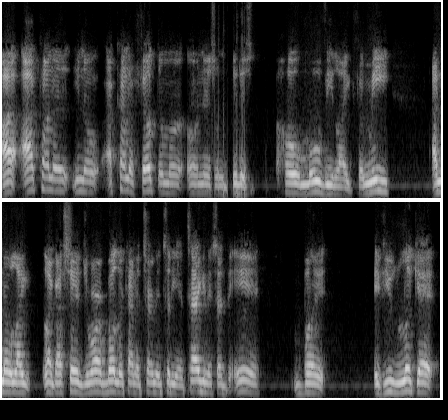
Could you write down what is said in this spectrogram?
I I kind of you know I kind of felt them on, on this through this whole movie. Like for me, I know like like I said, Gerard Butler kind of turned into the antagonist at the end, but if you look at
